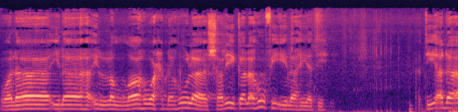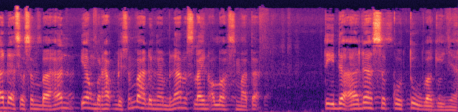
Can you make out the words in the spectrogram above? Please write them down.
ولا إله إلا الله وحده لا شريك له في إلهيته Tiada ada sesembahan yang berhak disembah dengan benar selain Allah semata. Tidak ada sekutu baginya.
